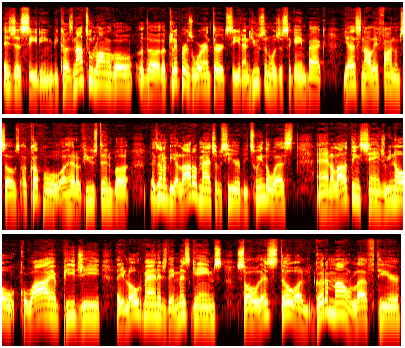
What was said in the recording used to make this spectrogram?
is just seeding because not too long ago the the Clippers were in third seed and Houston was just a game back. Yes, now they find themselves a couple ahead of Houston, but there's gonna be a lot of matchups here between the West and a lot of things change. We know Kawhi and PG they load manage, they miss games, so there's still a good amount left here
